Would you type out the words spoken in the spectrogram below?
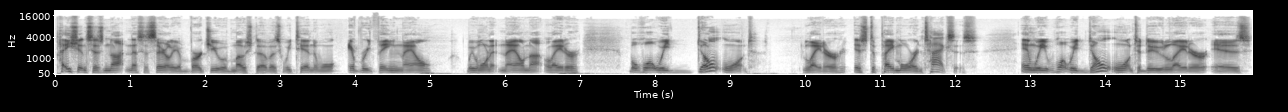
Patience is not necessarily a virtue of most of us. We tend to want everything now. We want it now, not later. But what we don't want later is to pay more in taxes. And we what we don't want to do later is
